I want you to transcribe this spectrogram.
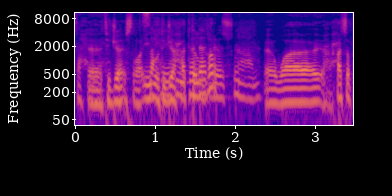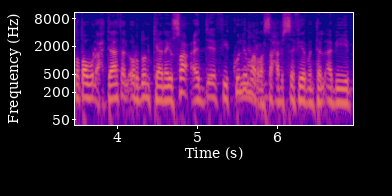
صحيح. آه، تجاه إسرائيل صحيح. وتجاه حتى الغرب نعم. وحسب تطور أحداث الأردن كان يصعد في كل مرة نعم. سحب السفير من تل أبيب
